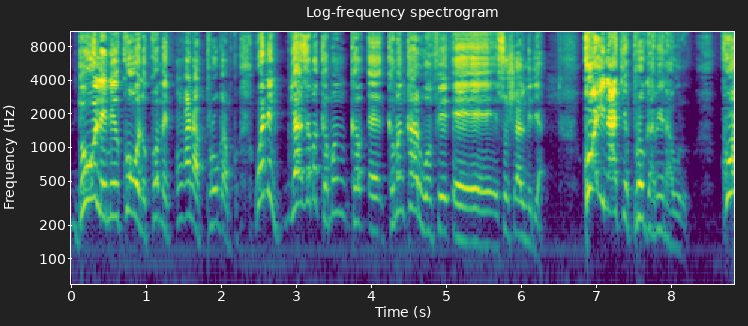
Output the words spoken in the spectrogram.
Dole ne kowane comment in ana program wani ya zama kaman ka- eh, kaman karuwan eh, social media. Ko ina ake program yana wurin ko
